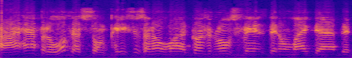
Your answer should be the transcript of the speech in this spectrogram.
I happen to love that song, Patience. I know a lot of Guns N' Roses fans they don't like that, but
